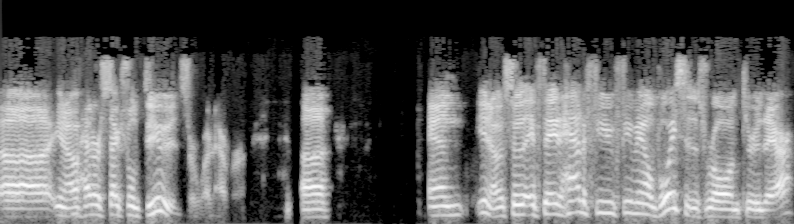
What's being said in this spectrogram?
uh, you know, heterosexual dudes or whatever. Uh, and, you know, so if they'd had a few female voices rolling through there,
